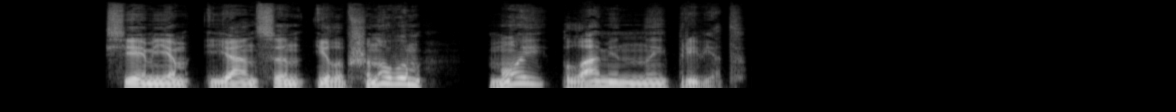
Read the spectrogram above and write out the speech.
Семьям Янсен и Лапшиновым мой пламенный привет.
